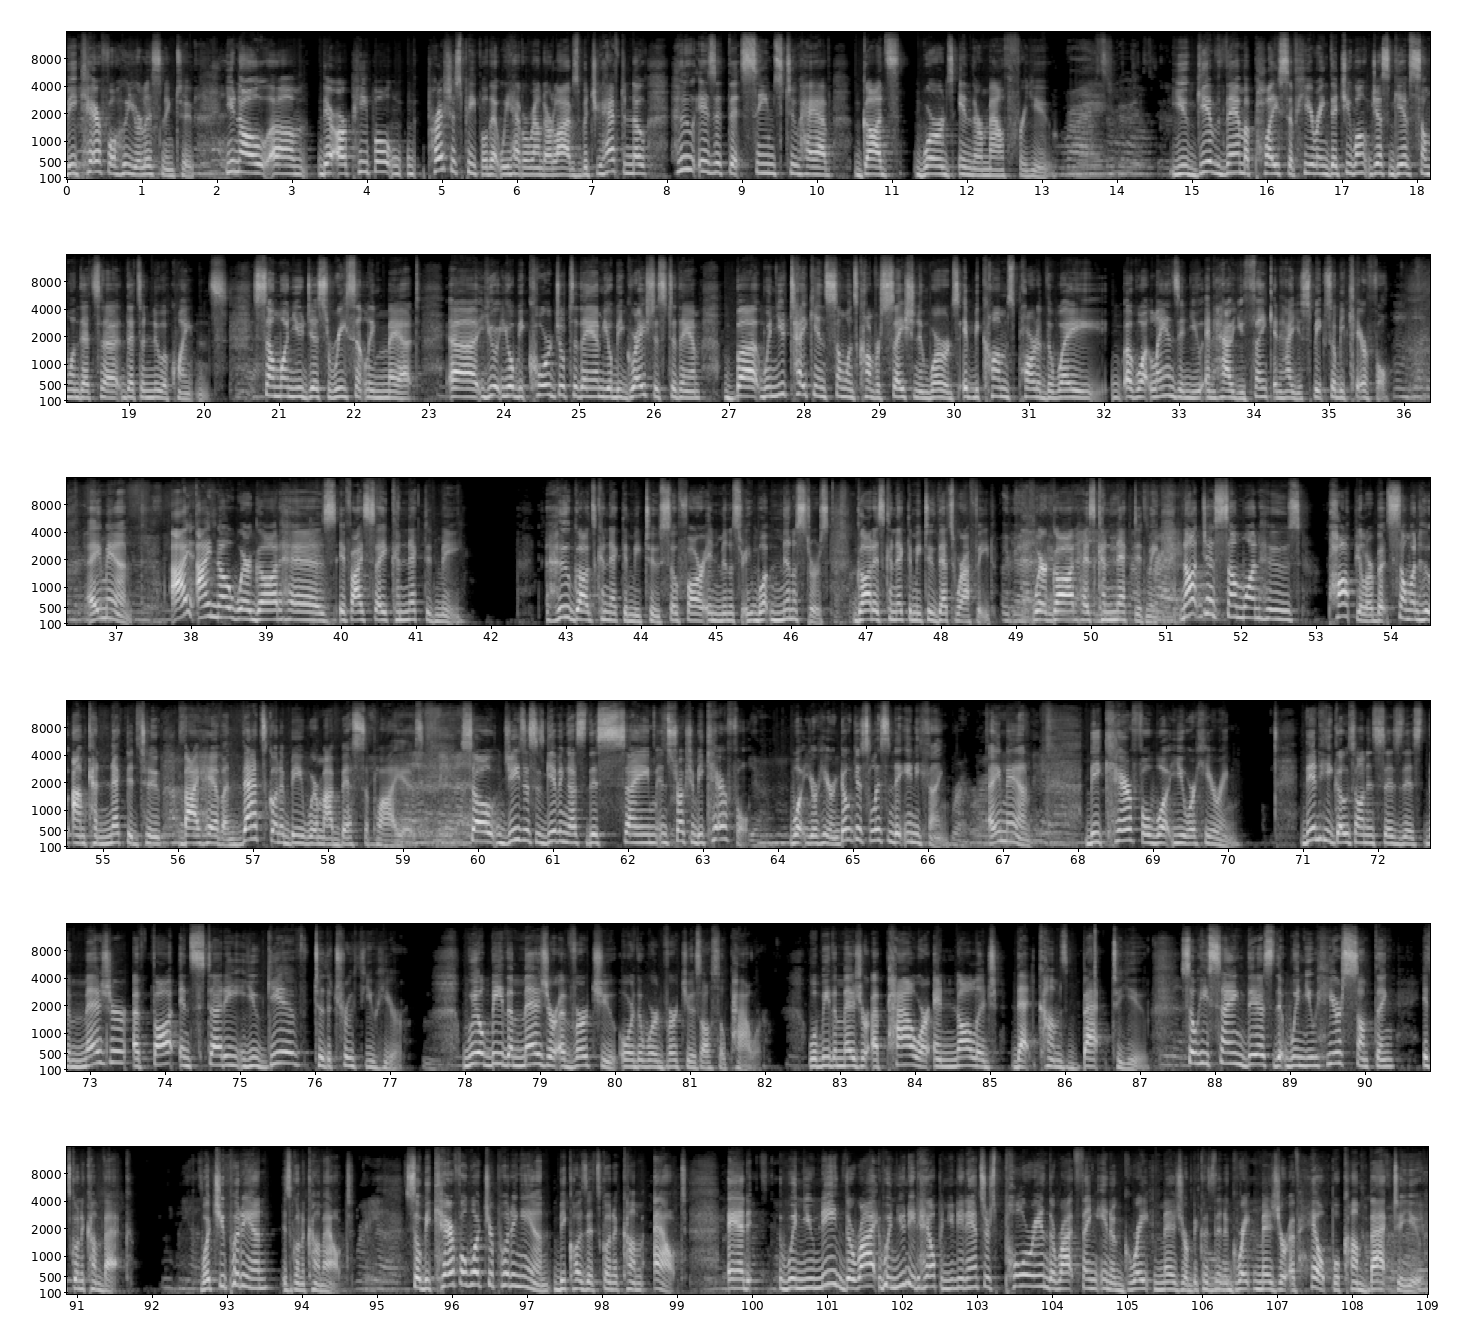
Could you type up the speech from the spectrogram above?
Be careful who you're listening to. You know, um, there are people, precious people that we have around our lives, but you have to know who is it that seems to have God's words in their mouth for you. You give them a place of hearing that you won't just give someone that's a, that's a new acquaintance, someone you just recently met. Uh, you, you'll be cordial to them, you'll be gracious to them, but when you take in someone's conversation and words, it becomes part of the way of what lands in you and how you think and how you speak. So be careful. Mm-hmm. Amen. I, I know where God has, if I say connected me, who God's connected me to so far in ministry, what ministers God has connected me to, that's where I feed. Amen. Where God has connected me. Not just someone who's popular, but someone who I'm connected to by heaven. That's going to be where my best supply is. So Jesus is giving us this same instruction. Be careful what you're hearing. Don't just listen to anything. Amen. Be careful what you are hearing. Then he goes on and says this the measure of thought and study you give to the truth you hear mm. will be the measure of virtue, or the word virtue is also power, will be the measure of power and knowledge that comes back to you. Amen. So he's saying this that when you hear something, it's going to come back. Yes. What you put in is going to come out. Right. Yes. So be careful what you're putting in because it's going to come out. And when you need the right, when you need help and you need answers, pour in the right thing in a great measure because then a great measure of help will come back to you.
